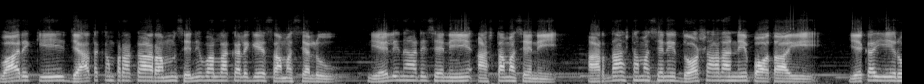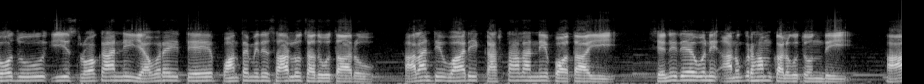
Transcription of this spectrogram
వారికి జాతకం ప్రకారం శని వల్ల కలిగే సమస్యలు. ఏలినాటి శని అష్టమ శని అర్ధాష్టమ శని దోషాలన్నీ పోతాయి. ఇక ఈ రోజు ఈ శ్లోకాన్ని ఎవరైతే పంతొమ్మిది సార్లు చదువుతారో అలాంటి వారి కష్టాలన్నీ పోతాయి. శనిదేవుని అనుగ్రహం కలుగుతుంది. ఆ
